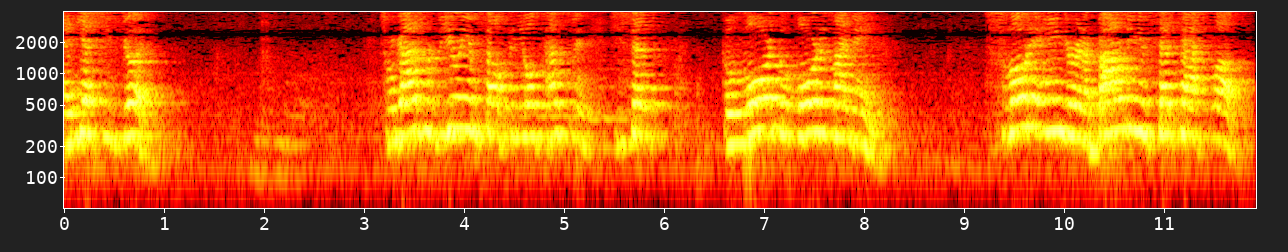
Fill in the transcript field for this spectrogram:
And yet he's good. So when God is revealing himself in the Old Testament, he says, The Lord, the Lord is my name. Slow to anger and abounding in steadfast love.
